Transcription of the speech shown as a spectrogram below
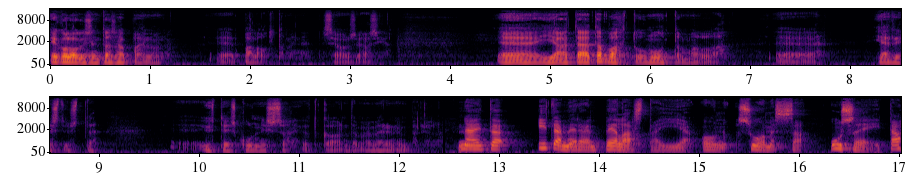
ekologisen tasapainon eh, palauttaminen, se on se asia. Ja tämä tapahtuu muuttamalla järjestystä yhteiskunnissa, jotka on tämän meren ympärillä. Näitä Itämeren pelastajia on Suomessa useita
